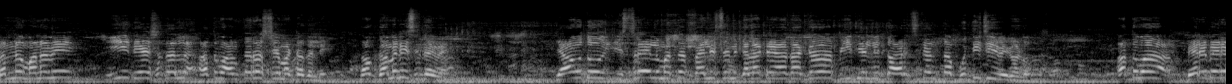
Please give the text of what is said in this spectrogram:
ನನ್ನ ಮನವಿ ಈ ದೇಶದಲ್ಲಿ ಅಥವಾ ಅಂತಾರಾಷ್ಟ್ರೀಯ ಮಟ್ಟದಲ್ಲಿ ನಾವು ಗಮನಿಸಿದ್ದೇವೆ. ಯಾವುದು ಇಸ್ರೇಲ್ ಮತ್ತು ಪ್ಯಾಲಿಸ್ಟೈನ್ ಗಲಾಟೆ ಆದಾಗ ಬೀದಿಯಲ್ಲಿ ನಿಂತು ಬುದ್ಧಿಜೀವಿಗಳು ಅಥವಾ ಬೇರೆ ಬೇರೆ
